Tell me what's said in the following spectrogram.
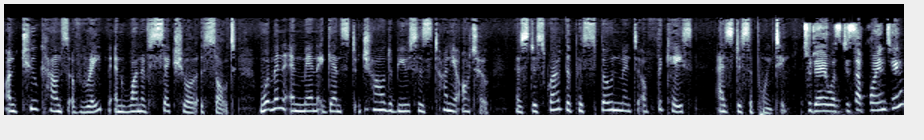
on two counts of rape and one of sexual assault. Women and Men Against Child Abuse's Tanya Otto has described the postponement of the case as disappointing. Today was disappointing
